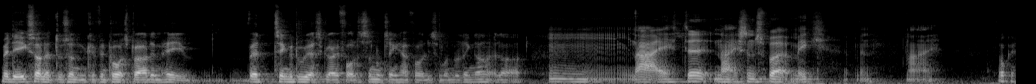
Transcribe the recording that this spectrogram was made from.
Men det er ikke sådan, at du sådan kan finde på at spørge dem, hey, hvad tænker du, jeg skal gøre i forhold til sådan nogle ting her, for ligesom at nå længere? Eller? Mm, nej, det, nej, sådan spørger jeg dem ikke, men nej. Okay.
